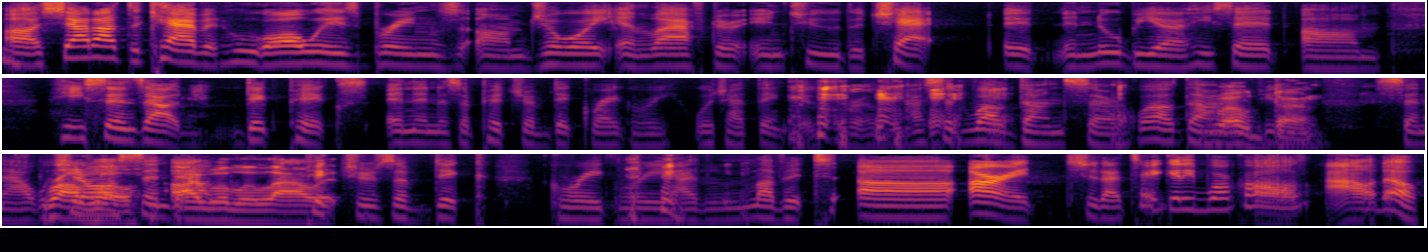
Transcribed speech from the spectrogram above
Uh, shout out to Cabot, who always brings um, joy and laughter into the chat it, in Nubia. He said um, he sends out dick pics, and then there's a picture of Dick Gregory, which I think is really. I said, "Well done, sir. Well done. Well done. Send out. We should all Bravo. send I will allow it. pictures of Dick Gregory. I love it. Uh, all right. Should I take any more calls? I don't know.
